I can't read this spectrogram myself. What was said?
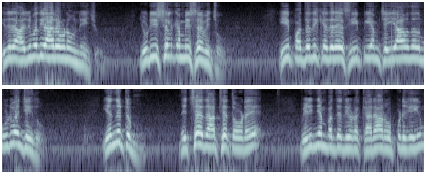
ഇതിൽ അഴിമതി ആരോപണം ഉന്നയിച്ചു ജുഡീഷ്യൽ കമ്മീഷനെ വെച്ചു. ഈ പദ്ധതിക്കെതിരെ സി പി എം ചെയ്യാവുന്നത് മുഴുവൻ ചെയ്തു. എന്നിട്ടും നിശ്ചയദാർഢ്യത്തോടെ വിഴിഞ്ഞം പദ്ധതിയുടെ കരാർ ഒപ്പിടുകയും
